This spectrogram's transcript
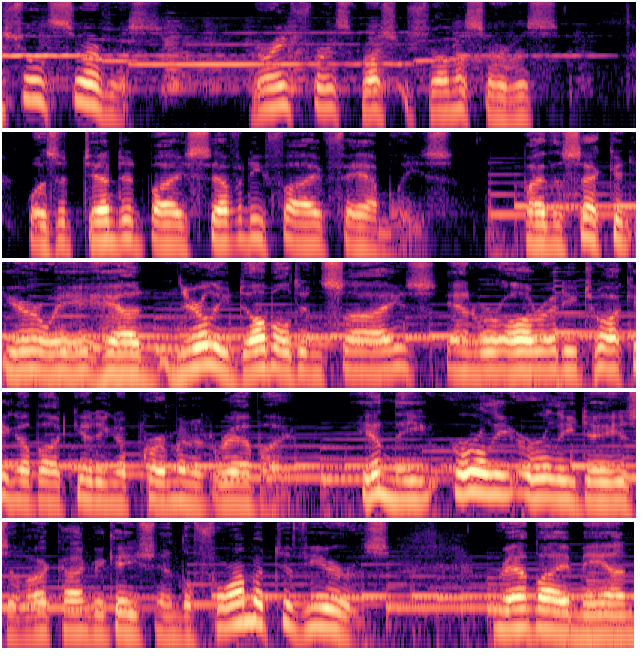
Our initial service, very first Rosh Hashanah service, was attended by 75 families. By the second year, we had nearly doubled in size and were already talking about getting a permanent rabbi. In the early, early days of our congregation, in the formative years, Rabbi Mann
